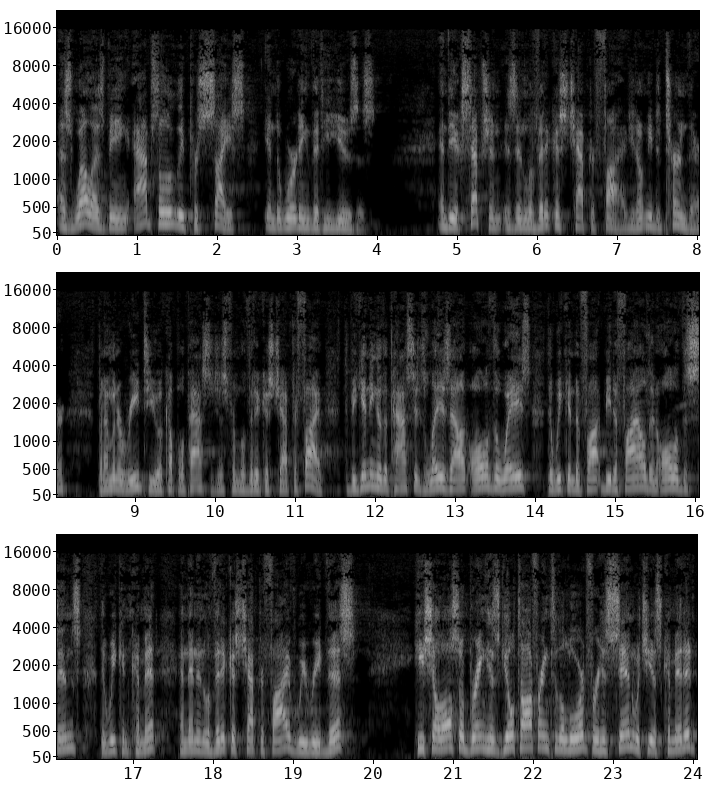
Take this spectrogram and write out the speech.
as well as being absolutely precise in the wording that he uses. And the exception is in Leviticus chapter 5. You don't need to turn there, but I'm going to read to you a couple of passages from Leviticus chapter 5. The beginning of the passage lays out all of the ways that we can defi- be defiled and all of the sins that we can commit. And then in Leviticus chapter 5, we read this. He shall also bring his guilt offering to the Lord for his sin which he has committed,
